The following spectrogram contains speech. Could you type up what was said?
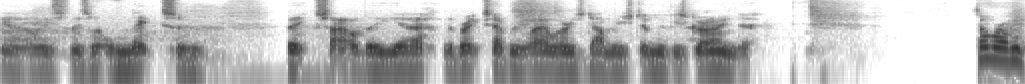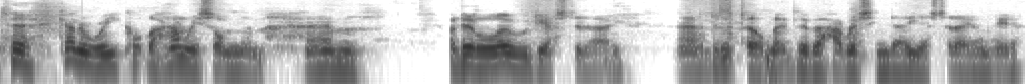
know, there's, little nicks and bits out of the uh, the bricks everywhere where he's damaged them with his grinder. So we're having to kind of recut the arris on them. Um, I did a load yesterday. I uh, didn't film it, a bit of a harassing day yesterday on here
